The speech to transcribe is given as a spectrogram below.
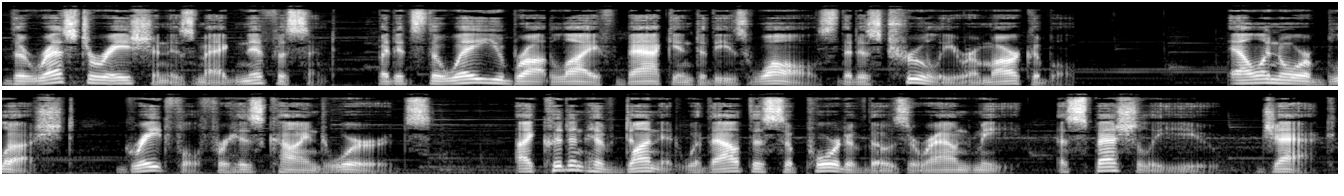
The restoration is magnificent, but it's the way you brought life back into these walls that is truly remarkable. Eleanor blushed, grateful for his kind words. I couldn't have done it without the support of those around me, especially you, Jack.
